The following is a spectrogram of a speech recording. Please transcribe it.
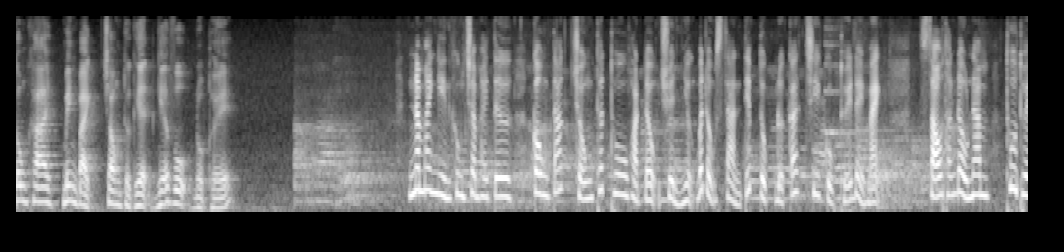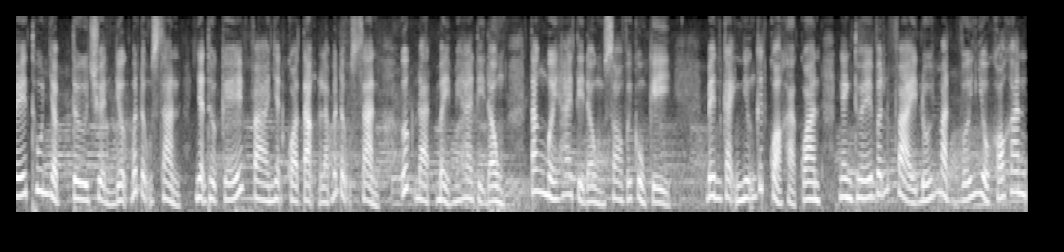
công khai, minh bạch trong thực hiện nghĩa vụ nộp thuế. Năm 2024, công tác chống thất thu hoạt động chuyển nhượng bất động sản tiếp tục được các chi cục thuế đẩy mạnh. 6 tháng đầu năm, thu thuế thu nhập từ chuyển nhượng bất động sản, nhận thừa kế và nhận quà tặng là bất động sản ước đạt 72 tỷ đồng, tăng 12 tỷ đồng so với cùng kỳ. Bên cạnh những kết quả khả quan, ngành thuế vẫn phải đối mặt với nhiều khó khăn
